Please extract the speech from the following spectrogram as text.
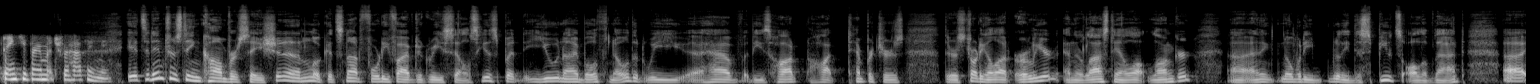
thank you very much for having me. It's an interesting conversation. And look, it's not 45 degrees Celsius, but you and I both know that we uh, have these hot, hot temperatures. They're starting a lot earlier and they're lasting a lot longer. Uh, I think nobody really disputes all of that. Uh,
